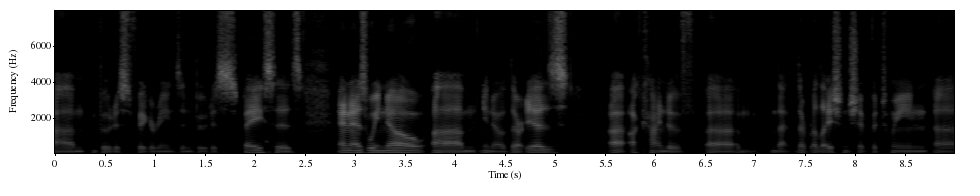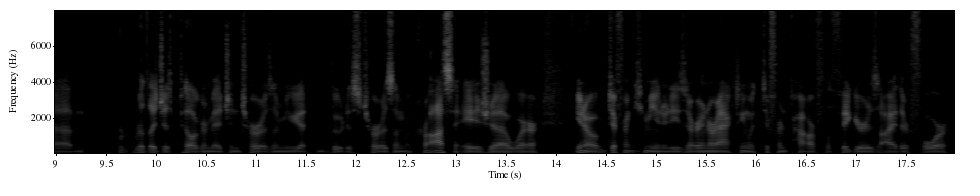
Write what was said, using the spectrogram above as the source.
um, Buddhist figurines in Buddhist spaces. And as we know, um, you know, there is uh, a kind of um, that that relationship between um, religious pilgrimage and tourism. You get Buddhist tourism across Asia, where you know different communities are interacting with different powerful figures, either for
